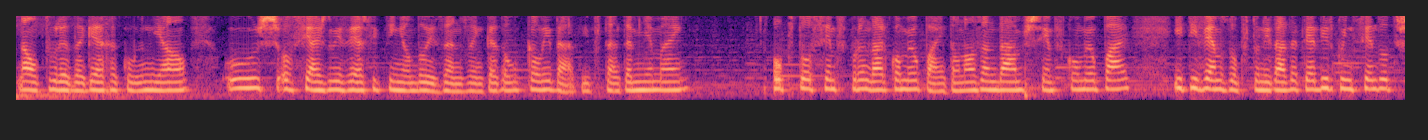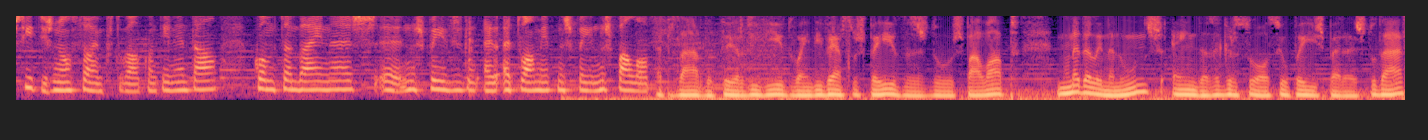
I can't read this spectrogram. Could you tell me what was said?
na altura da guerra colonial, os oficiais do exército tinham dois anos em cada localidade e, portanto, a minha mãe optou sempre por andar com o meu pai. Então nós andámos sempre com o meu pai e tivemos oportunidade até de ir conhecendo outros sítios, não só em Portugal continental, como também nas, eh, nos países, de, atualmente nos, nos PALOP. Apesar de ter vivido em diversos países dos PALOP, Madalena Nunes ainda regressou ao seu país para estudar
